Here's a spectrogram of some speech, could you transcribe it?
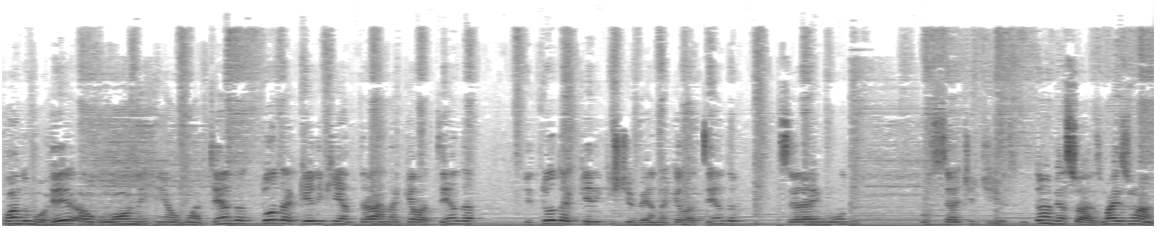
Quando morrer algum homem em alguma tenda, todo aquele que entrar naquela tenda e todo aquele que estiver naquela tenda será imundo por sete dias. Então, abençoados, mais uma,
